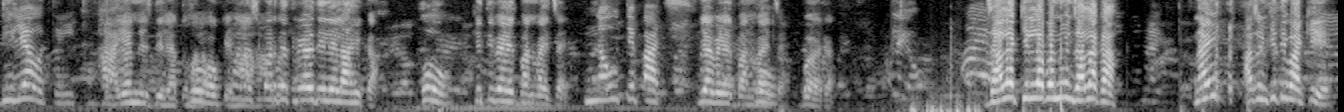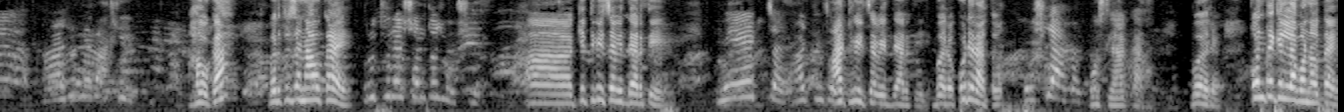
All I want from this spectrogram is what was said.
दिल्या होत्या इथं. हा यांनीच दिल्या तुम्हाला. हो. ओके. हा स्पर्धेत वेळ दिलेला आहे का? हो. किती वेळेत बनवायचा आहे नऊ ते पाच. या वेळेत बनवायचा आहे बरं. झाला किल्ला बनवून झाला का? नाही? अजून किती बाकी आहे? हो का? बरं तुझं नाव काय? पृथ्वीराज संतोष अं, कितवीचा विद्यार्थी? आहे? मी आठवीचा. विद्यार्थी. बरं कुठे राहतो? भोसले भोसले हा का बरं. कोणता किल्ला बनवताय?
